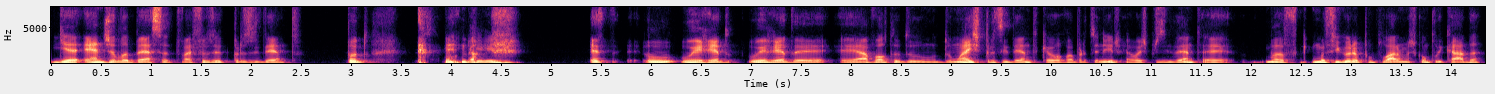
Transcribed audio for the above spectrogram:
E a Angela Bassett vai fazer de presidente. Puto, Não, Ok. este- o, o enredo, o enredo é, é à volta do, de um ex-presidente, que é o Robert De Niro, é o ex-presidente, é uma, uma figura popular, mas complicada,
